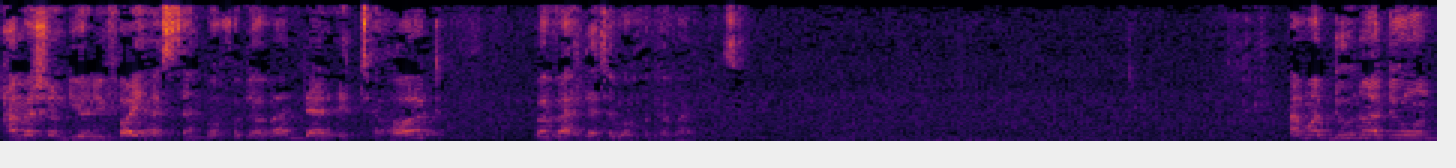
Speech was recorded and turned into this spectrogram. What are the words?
همشون دیونیفای هستند با خداوند در اتحاد و وحدت با خداوند هستند. اما دون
